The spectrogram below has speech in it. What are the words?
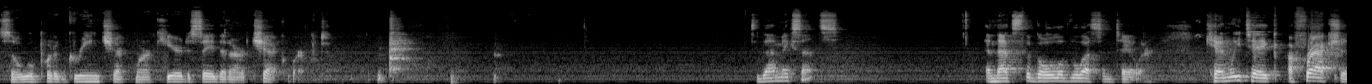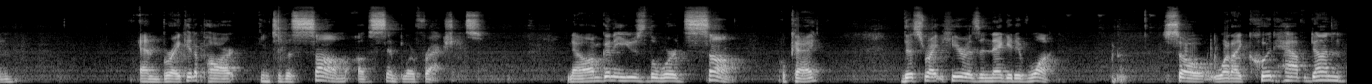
So we'll put a green check mark here to say that our check worked. Did that make sense? And that's the goal of the lesson, Taylor. Can we take a fraction and break it apart into the sum of simpler fractions? Now I'm going to use the word sum, okay? This right here is a negative 1. So what I could have done,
